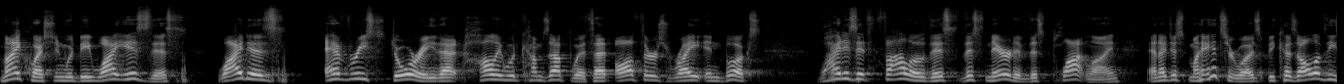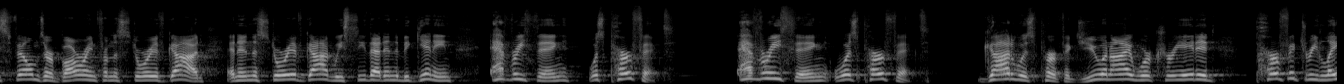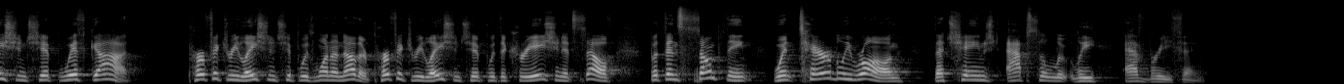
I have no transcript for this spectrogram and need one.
My question would be, why is this Why does every story that Hollywood comes up with, that authors write in books, why does it follow this, this narrative, this plot line? And I just, my answer was because all of these films are borrowing from the story of God. And in the story of God, we see that in the beginning, everything was perfect. Everything was perfect. God was perfect. You and I were created perfect relationship with God, perfect relationship with one another, perfect relationship with the creation itself. But then something went terribly wrong that changed absolutely everything.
